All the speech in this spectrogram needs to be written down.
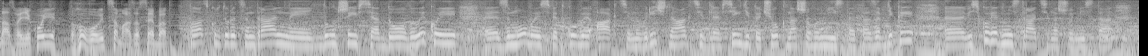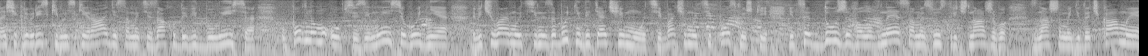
назва якої говорить сама за себе. Палац культури центральний долучився до великої е, зимової святкової акції, новорічної акції для всіх діточок нашого міста. Та завдяки е, військовій адміністрації нашого міста, нашій Криворізькій міській раді саме ці заходи відбулися у повному обсязі. Ми сьогодні відчуваємо ці незабутні дитячі емоції, бачимо ці посмішки, і це дуже головне саме зустріч наживо з нашими діточками,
